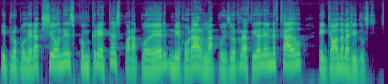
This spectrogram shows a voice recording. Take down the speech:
y proponer acciones concretas para poder mejorar la posición relativa en el mercado en cada una de las industrias.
